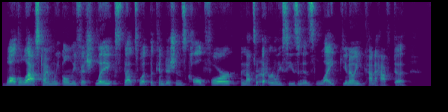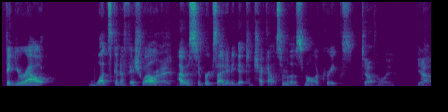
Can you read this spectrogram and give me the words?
while the last time we only fished lakes, that's what the conditions called for. And that's what Right. the early season is like. You know, you kind of have to figure out what's going to fish well. right. I was super excited to get to check out some of those smaller creeks. Definitely. Yeah.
